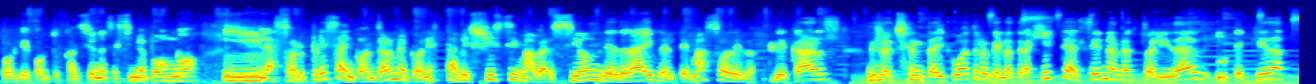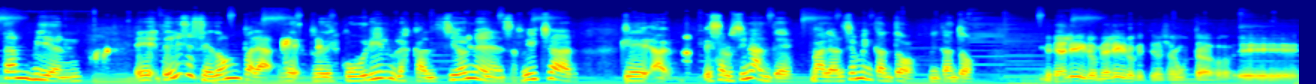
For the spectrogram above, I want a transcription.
porque con tus canciones así me pongo, y la sorpresa encontrarme con esta bellísima versión de Drive del temazo de los de Cars del 84 que lo trajiste al escena en una actualidad y te queda tan bien. Eh, ¿Tenés ese don para redescubrir las canciones, Richard? Que ah, es alucinante. Va, la versión me encantó, me encantó. Me alegro, me alegro que te haya gustado. Eh,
